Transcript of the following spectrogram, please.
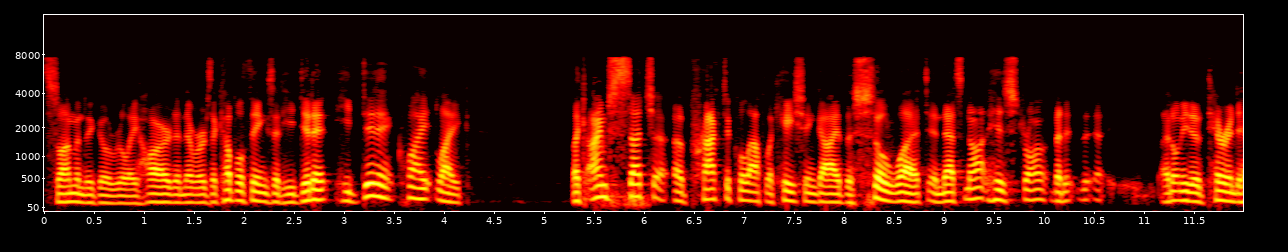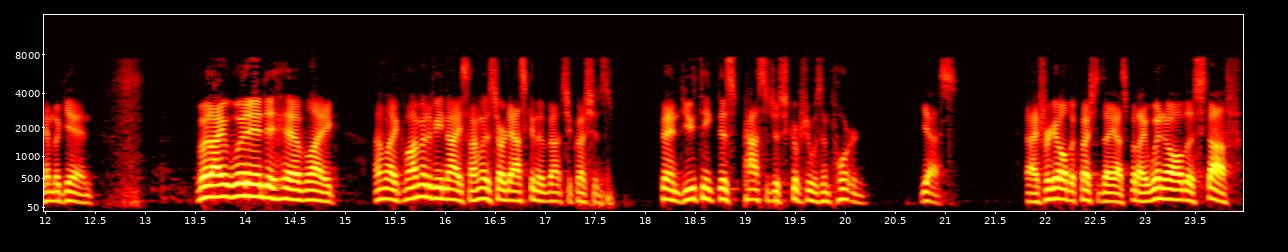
So I'm going to go really hard. And there was a couple things that he didn't, he didn't quite like, like I'm such a, a practical application guy, the so what, and that's not his strong, but it, I don't need to tear into him again. But I went into him like, I'm like, well, I'm going to be nice. I'm going to start asking a bunch of questions. Ben, do you think this passage of Scripture was important? Yes. And I forget all the questions I asked, but I went into all this stuff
